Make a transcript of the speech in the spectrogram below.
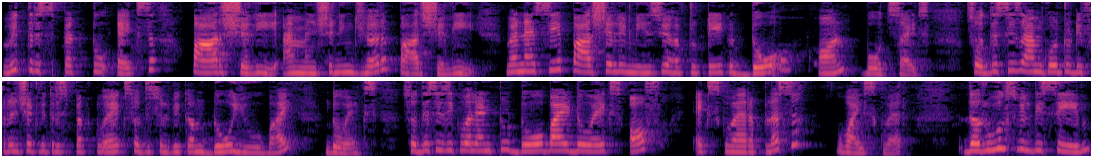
with respect to x partially. I am mentioning here partially. When I say partially means you have to take dou on both sides. So this is I am going to differentiate with respect to x. So this will become dou u by dou x. So this is equivalent to dou by dou x of x square plus y square the rules will be same.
